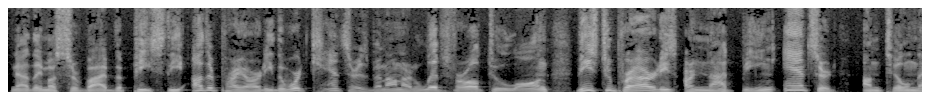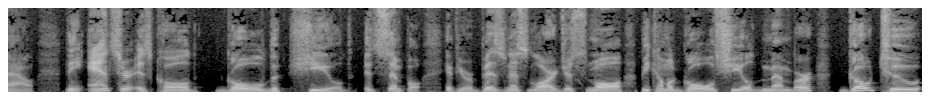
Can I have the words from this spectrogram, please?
now they must survive the peace. The other priority, the word cancer has been on our lips for all too long. These two priorities are not being answered until now. The answer is called Gold Shield. It's simple. If you're a business, large or small, become a Gold Shield member. Go to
